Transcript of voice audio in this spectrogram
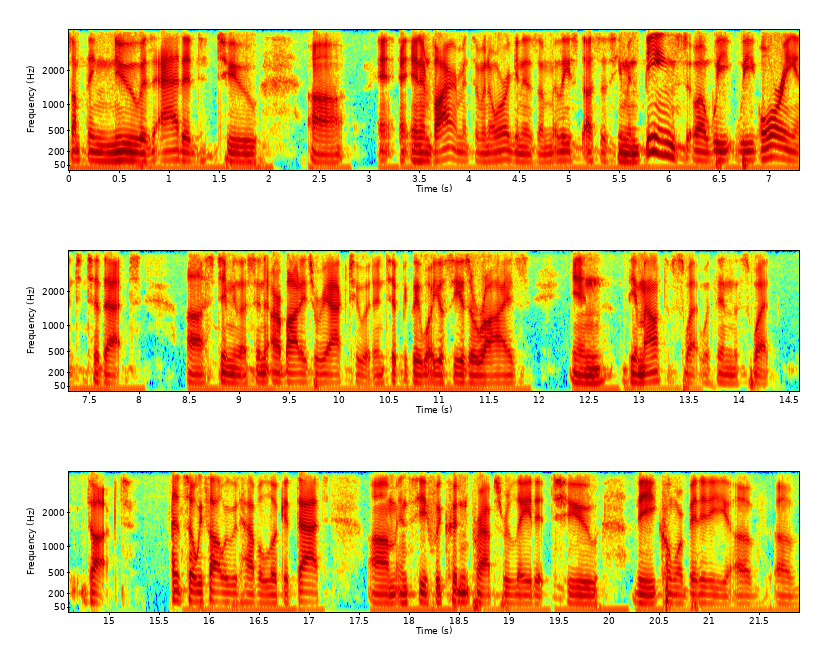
something new is added to uh, an environment of an organism. At least us as human beings, uh, we we orient to that uh, stimulus, and our bodies react to it. And typically, what you'll see is a rise in the amount of sweat within the sweat duct. And so we thought we would have a look at that. Um, and see if we couldn't perhaps relate it to the comorbidity of, of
